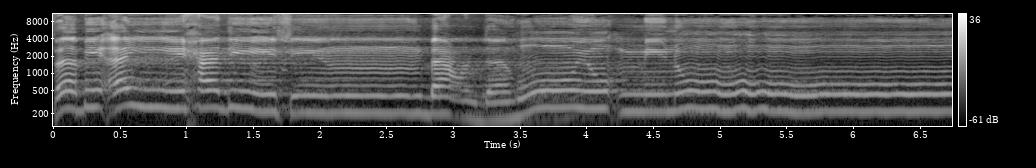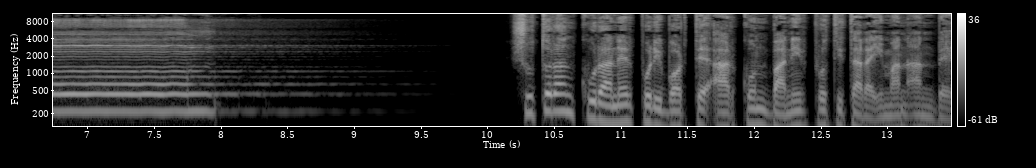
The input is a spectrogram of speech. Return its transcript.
فبأي حديث بعده يؤمنون সুতরাং কুরআনের পরিবর্তে আর কোন বাণীর প্রতি তারা ইমান আনবে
